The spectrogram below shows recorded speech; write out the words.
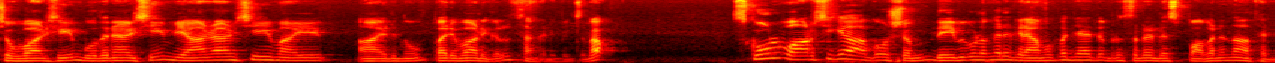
ചൊവ്വാഴ്ചയും ബുധനാഴ്ചയും വ്യാഴാഴ്ചയുമായി ആയിരുന്നു പരിപാടികൾ സംഘടിപ്പിച്ചത്. സ്കൂൾ വാർഷിക ആഘോഷം ദേവികുളങ്ങര ഗ്രാമപഞ്ചായത്ത് പ്രസിഡന്റ് എസ് പവനനാഥൻ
